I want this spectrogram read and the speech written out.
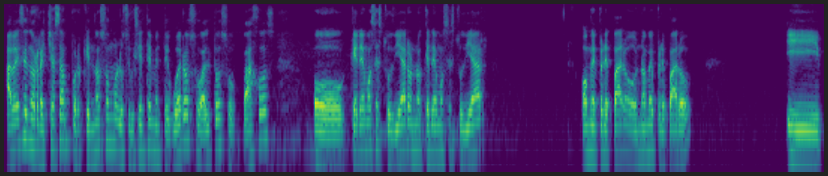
A veces nos rechazan porque no somos lo suficientemente güeros o altos o bajos, o queremos estudiar o no queremos estudiar, o me preparo o no me preparo. Y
